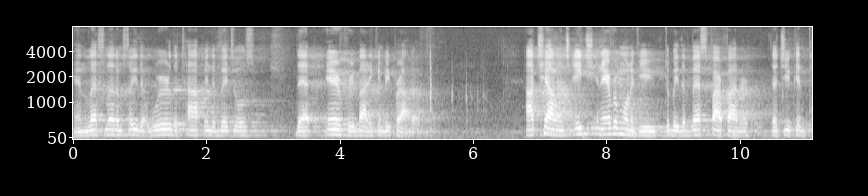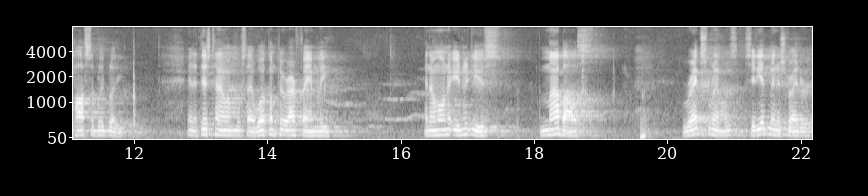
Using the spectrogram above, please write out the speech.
and let's let them see that we're the top individuals that everybody can be proud of. I challenge each and every one of you to be the best firefighter that you can possibly be. And at this time, I'm going to say, Welcome to our family. And I'm going to introduce my boss, Rex Reynolds, City Administrator,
